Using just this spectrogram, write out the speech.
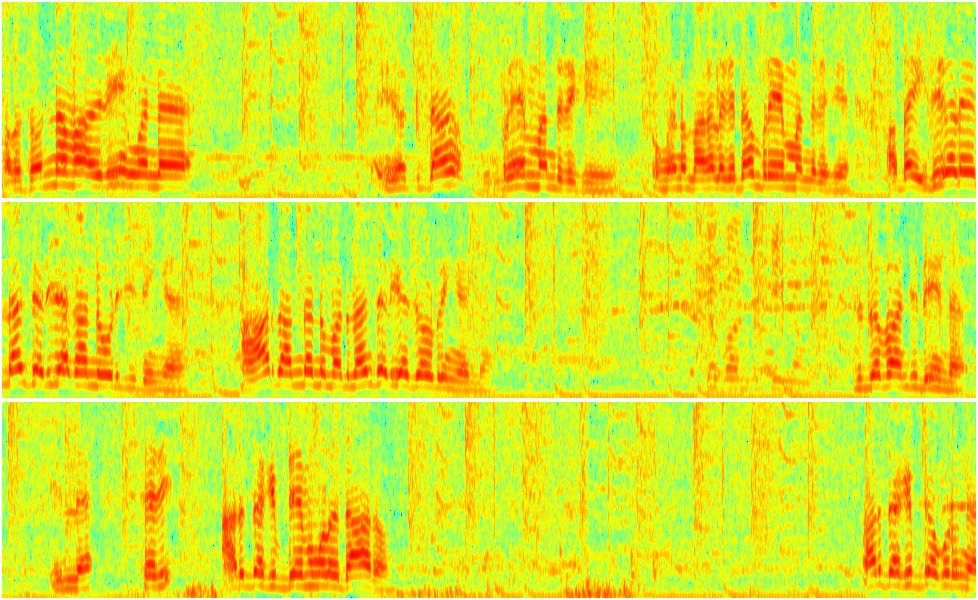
அப்போ சொன்ன மாதிரி உங்கள்ட இதுக்கு தான் பிரேம் வந்திருக்கு. உங்களோட மகளுக்கு தான் பிரேம் வந்திருக்கு. அப்போ இதுகளை எல்லாம் சரியாக கண்டுபிடிச்சிட்டீங்க. ஆறு தந்தண்டு மட்டும்தான் சரியாக சொல்கிறீங்க இல்லை? சித்தப்பாஞ்சிட்டீங்க இல்லை. சரி அடுத்த கிஃப்டே உங்களுக்கு தாரோம். அடுத்த கிஃப்டை கொடுங்க.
